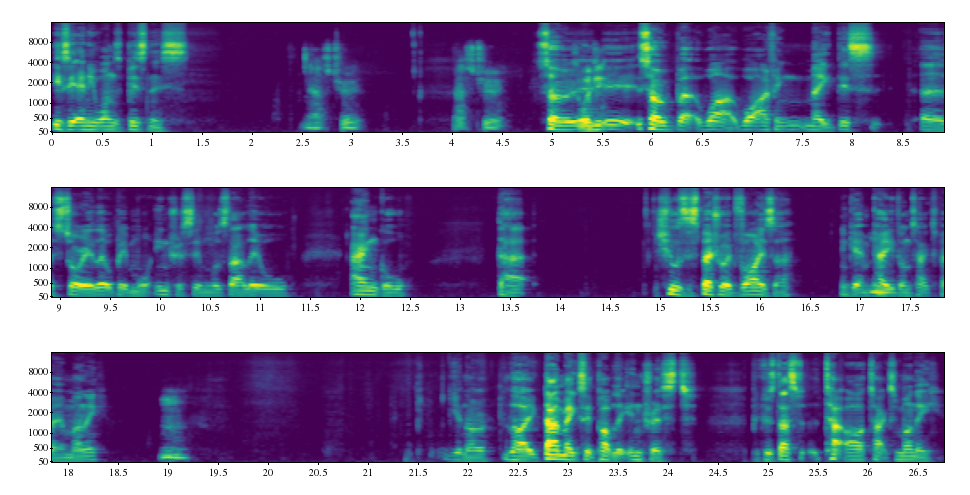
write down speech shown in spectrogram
is it anyone's business? That's true. That's true. So, So what uh, so, but what what I think made this uh, story a little bit more interesting was that little angle that she was a special advisor and getting paid on taxpayer money. Mm. You know, like that makes it public interest because that's ta- our tax money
